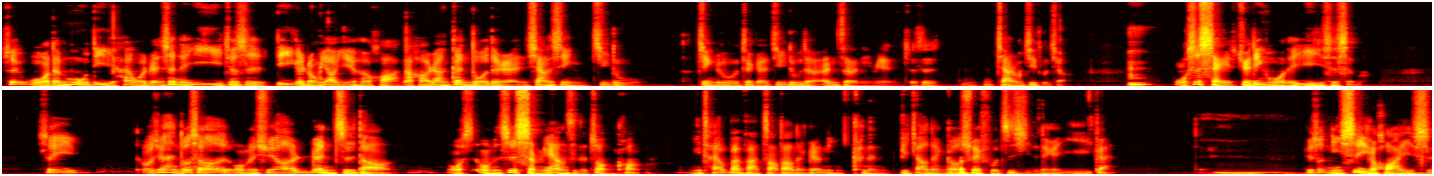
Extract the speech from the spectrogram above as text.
所以我的目的和我人生的意义就是第一个荣耀耶和华，然后让更多的人相信基督，进入这个基督的恩泽里面，就是加入基督教。嗯，我是谁决定我的意义是什么？所以。我觉得很多时候，我们需要认知到我是我们是什么样子的状况，你才有办法找到那个你可能比较能够说服自己的那个意义感。对，比如说你是一个花艺师，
